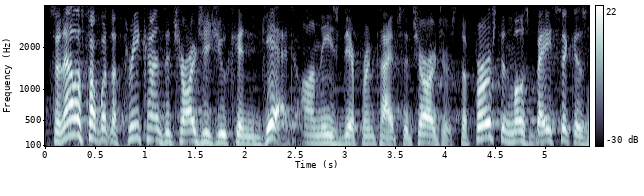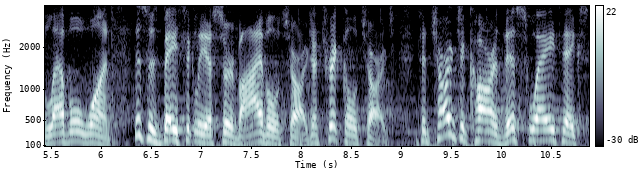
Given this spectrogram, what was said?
So now let's talk about the three kinds of charges you can get on these different types of chargers. The first and most basic is level one. This is basically a survival charge, a trickle charge. To charge a car this way takes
